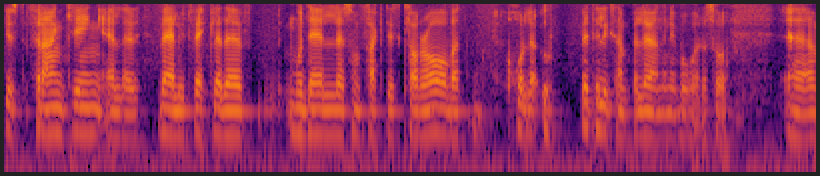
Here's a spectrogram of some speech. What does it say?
just förankring eller välutvecklade modeller som faktiskt klarar av att hålla uppe till exempel lönenivåer och så. Eh,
